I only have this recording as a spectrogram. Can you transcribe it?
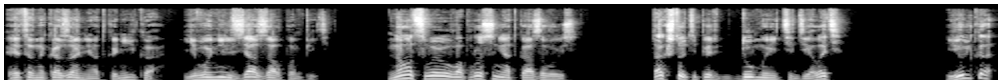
«Это наказание от коньяка. Его нельзя залпом пить. Но от своего вопроса не отказываюсь. Так что теперь думаете делать? Юлька,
